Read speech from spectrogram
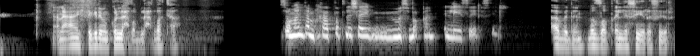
أنا عايش تقريبا كل لحظة بلحظتها. سو ما أنت مخطط لشيء مسبقا؟ اللي يصير يصير. ابدا بالضبط. اللي يصير يصير.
